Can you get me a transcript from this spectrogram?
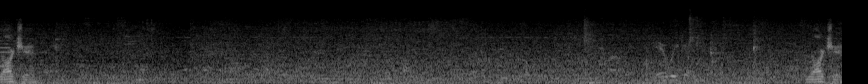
Roger. Here we go. Roger.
